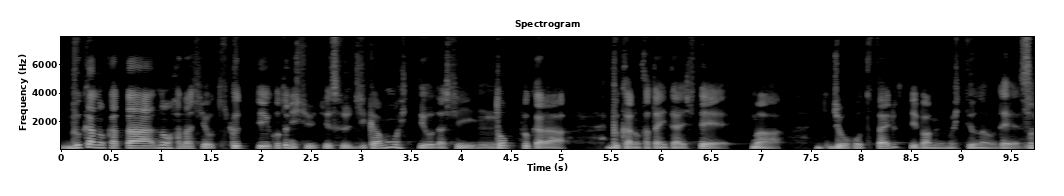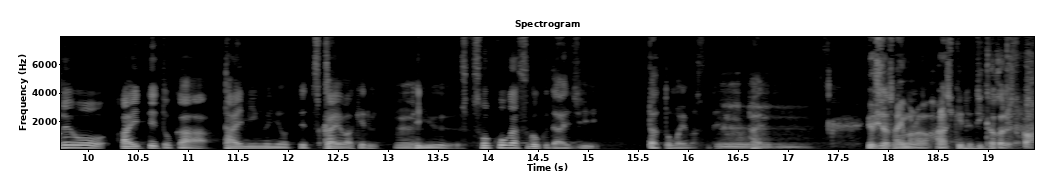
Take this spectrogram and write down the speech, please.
部下の方の話を聞くっていうことに集中する時間も必要だし、うん。トップから部下の方に対してまあ情報を伝えるっていう場面も必要なのでそれを相手とかタイミングによって使い分けるっていう、そこがすごく大事だと思いますね。はい吉田さん、今の話聞いてていかがですか？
